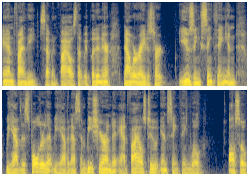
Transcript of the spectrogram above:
and find the seven files that we put in there. Now we're ready to start using SyncThing, and we have this folder that we have an SMB share on to add files to, and SyncThing will also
